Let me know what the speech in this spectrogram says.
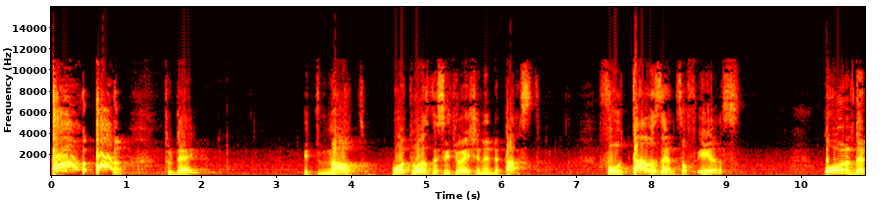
today, it's not what was the situation in the past. For thousands of years, all the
